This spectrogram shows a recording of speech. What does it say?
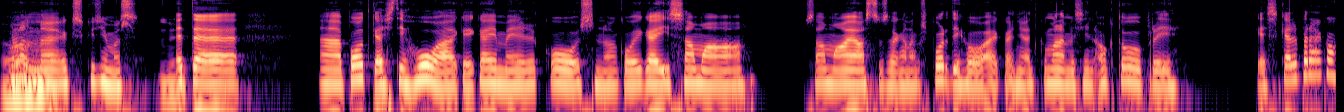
Mul on äh, üks küsimus, et äh, äh, podcast'i hooaeg ei käi meil koos nagu ei käi sama, sama ajastusega nagu spordihooaeg on ju, et kui me oleme siin oktoobri keskel praegu,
